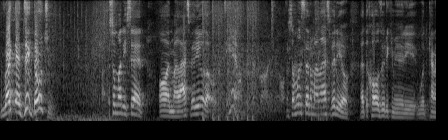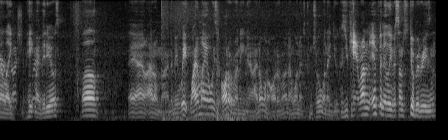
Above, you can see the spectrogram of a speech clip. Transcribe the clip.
You like that dick, don't you? Somebody said on my last video that. Oh, damn. Someone said on my last video that the Call of Duty community would kind of like hate my videos. Well, hey, I don't, I don't mind. I mean, wait, why am I always auto running now? I don't want to auto run. I want to control when I do because you can't run infinitely for some stupid reason.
